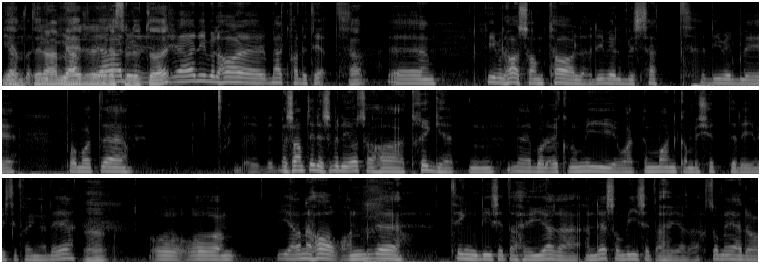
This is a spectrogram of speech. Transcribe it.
Jenter er mer Ja, resolutte der. Ja, de vil ha mer kvalitet. Ja. Uh, de vil ha samtale, de vil bli sett, de vil bli på en måte Men samtidig så vil de også ha tryggheten med både økonomi og at en mann kan beskytte dem hvis de trenger det. Ja. Og, og gjerne har andre ting de sitter høyere enn det som vi sitter høyere. Som er da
